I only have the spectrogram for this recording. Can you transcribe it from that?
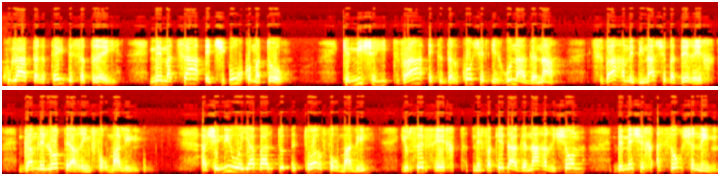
כולה תרתי דסתרי, ממצה את שיעור קומתו כמי שהתווה את דרכו של ארגון ההגנה, צבא המדינה שבדרך, גם ללא תארים פורמליים. השני הוא היה בעל תואר פורמלי, יוסף הכט, מפקד ההגנה הראשון במשך עשור שנים.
